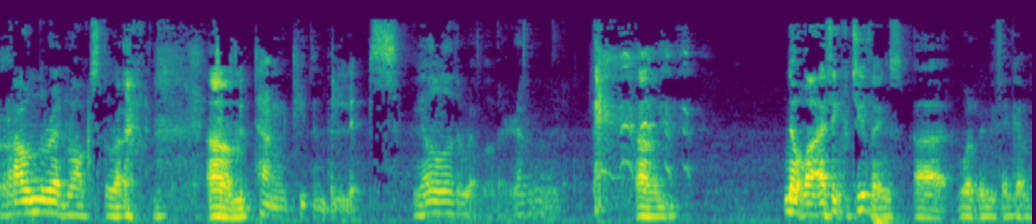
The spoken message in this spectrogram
Around the red rocks, the road. Um, Tongue, teeth, and the lips. Yellow red red leather. Um, no, well, I think for two things, uh, what it made me think of.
